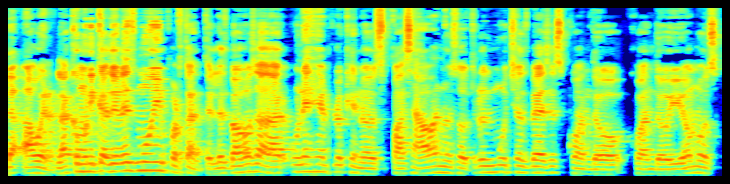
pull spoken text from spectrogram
ah, bueno, la comunicación es muy importante. Les vamos a dar un ejemplo que nos pasaba a nosotros muchas veces cuando, cuando íbamos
